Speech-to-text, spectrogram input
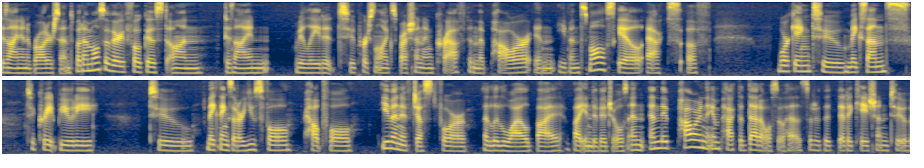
design in a broader sense. But I'm also very focused on design related to personal expression and craft and the power in even small scale acts of working to make sense, to create beauty, to make things that are useful, helpful, even if just for a little while by by individuals and and the power and the impact that that also has sort of the dedication to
